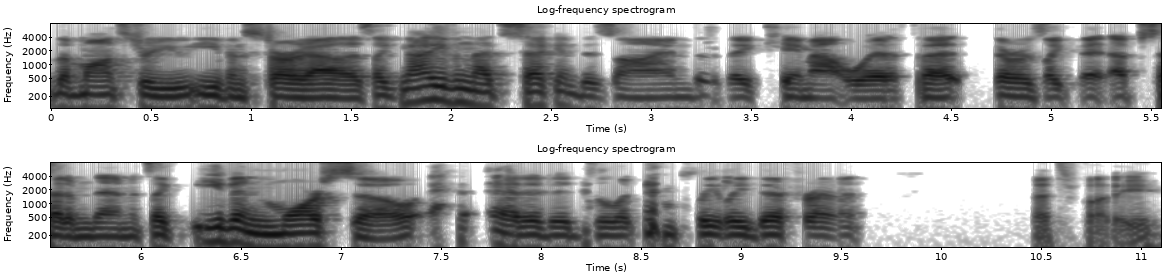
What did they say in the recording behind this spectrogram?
the monster you even started out as like not even that second design that they came out with that there was like that upset them. It's like even more so edited to look completely different. That's funny.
